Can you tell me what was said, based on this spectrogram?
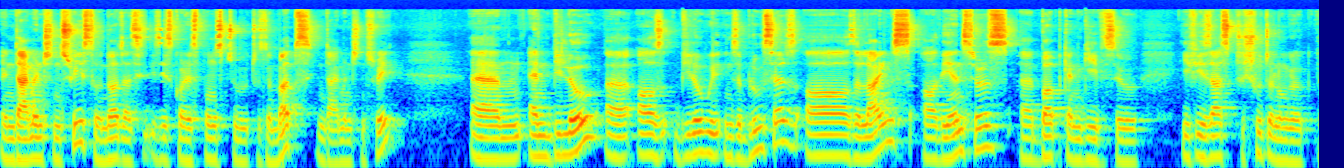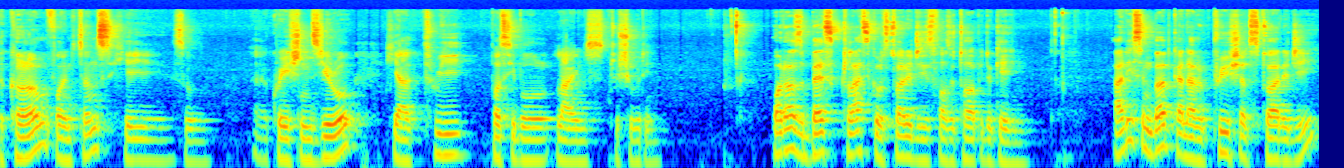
in dimension 3, so note that this corresponds to, to the MUBs in dimension 3. Um, and below, uh, are below in the blue cells are the lines or the answers uh, Bob can give. So if he's asked to shoot along a, a column, for instance, he so uh, equation zero, he had three possible lines to shoot in. What are the best classical strategies for the torpedo game? Alice and Bob can have a pre-shot strategy,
